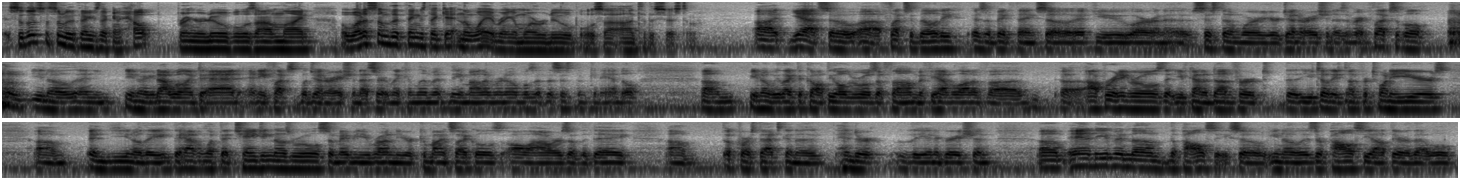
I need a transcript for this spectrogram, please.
So those are some of the things that can help bring renewables online. What are some of the things that get in the way of bringing more renewables uh, onto the system? Uh, yeah, so uh, flexibility is a big thing. So if you are in a system where your generation isn't very flexible, you know, and you know you're not willing to add any flexible generation, that certainly can limit the amount of renewables that the system can handle. Um, you know, we like to call it the old rules of thumb. If you have a lot of uh, uh, operating rules that you've kind of done for the utility's done for 20 years, um, and you know they, they haven't looked at changing those rules, so maybe you run your combined cycles all hours of the day. Um, of course, that's going to hinder the integration, um, and even um, the policy. So, you know, is there policy out there that will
